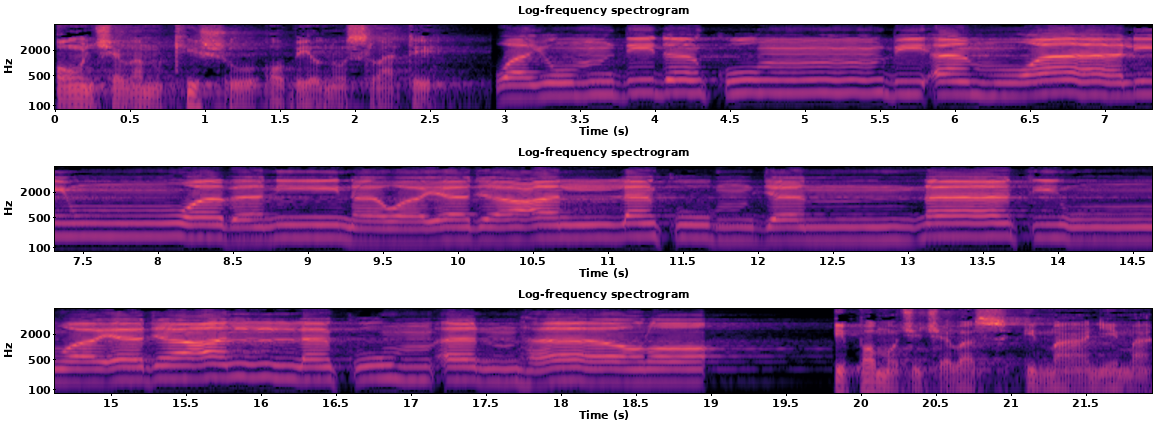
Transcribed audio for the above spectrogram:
On će vam kišu obilnu slati. ويمددكم بأموال وبنين ويجعل لكم جنات ويجعل لكم أنهارا I pomoći će vas imanjima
